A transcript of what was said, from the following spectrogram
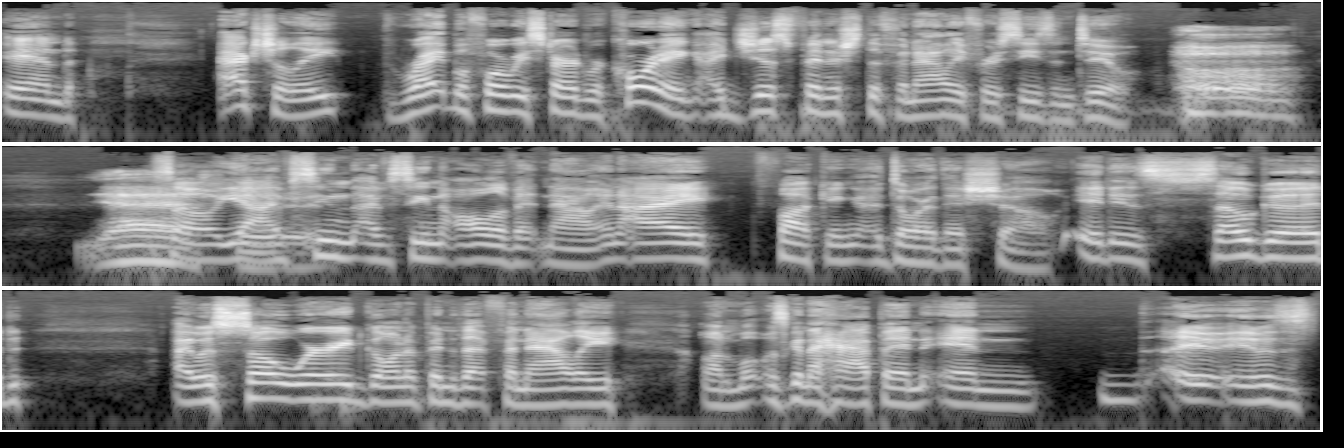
And actually, right before we started recording, I just finished the finale for season two. yes. so yeah, I've seen I've seen all of it now, and I fucking adore this show. It is so good. I was so worried going up into that finale on what was going to happen, and it, it was.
